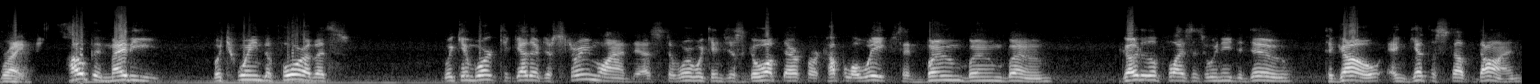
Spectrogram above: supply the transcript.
right. Hoping maybe between the four of us, we can work together to streamline this to where we can just go up there for a couple of weeks and boom, boom, boom, go to the places we need to do to go and get the stuff done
